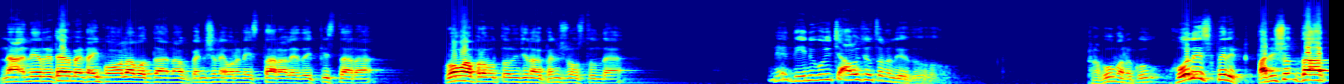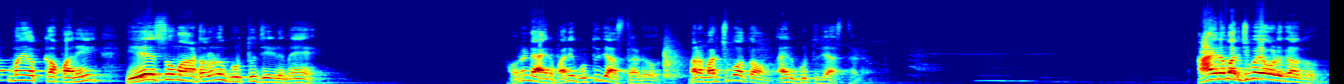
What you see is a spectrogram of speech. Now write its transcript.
నా నేను రిటైర్మెంట్ అయిపోవాలా వద్దా? నాకు పెన్షన్ ఎవరైనా ఇస్తారా లేదా? ఇప్పిస్తారా? రోమా ప్రభుత్వం నుంచి నాకు పెన్షన్ వస్తుందా? నేను దీని గురించి ఆలోచించడం లేదు. ప్రభు మనకు హోలీ స్పిరిట్ పరిశుద్ధాత్మ యొక్క పని యేసు మాటలను గుర్తు చేయడమే. అవునండి ఆయన పని గుర్తు చేస్తాడు. మనం మర్చిపోతాం ఆయన గుర్తు చేస్తాడు. ఆయన మర్చిపోయేవాడు కాదు.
